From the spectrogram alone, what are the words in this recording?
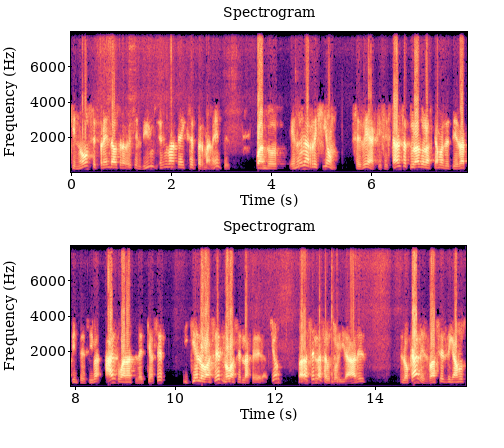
que no se prenda otra vez el virus, esas van a tener que ser permanentes. Cuando en una región se vea que se están saturando las camas de terapia intensiva, algo van a tener que hacer. ¿Y quién lo va a hacer? No va a ser la federación, van a ser las autoridades locales, va a ser, digamos,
